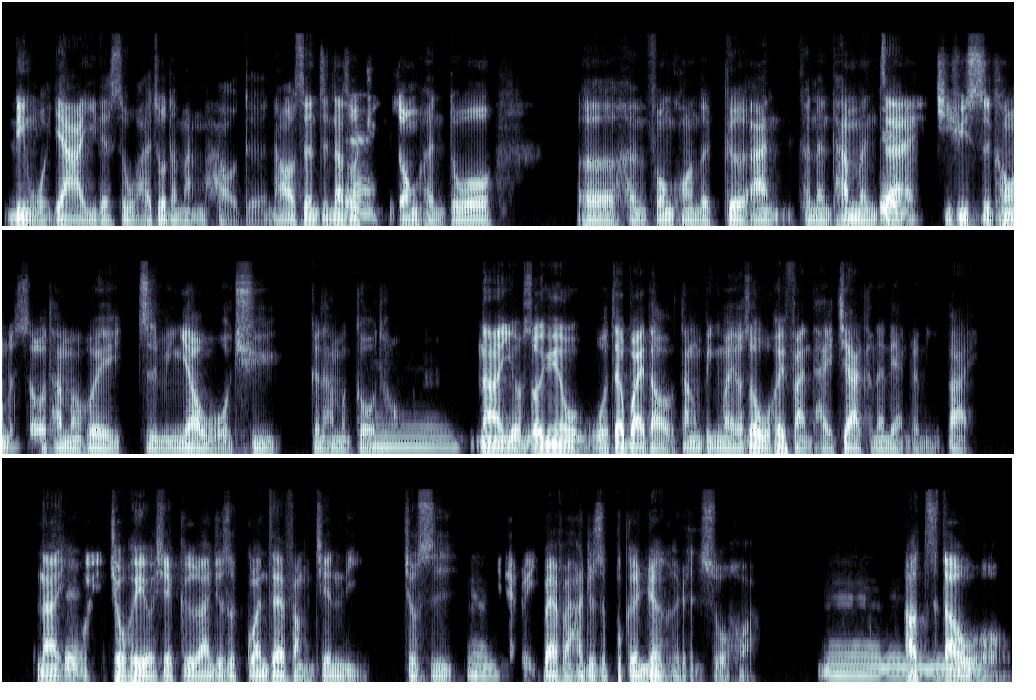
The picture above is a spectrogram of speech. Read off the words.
令我讶异的是，我还做的蛮好的，然后甚至那时候军中很多呃很疯狂的个案，可能他们在情绪失控的时候，他们会指明要我去跟他们沟通。那有时候因为我在外岛当兵嘛，有时候我会返台假，可能两个礼拜，那就会有些个案就是关在房间里，就是两个礼拜，反正他就是不跟任何人说话。嗯，然后直到我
